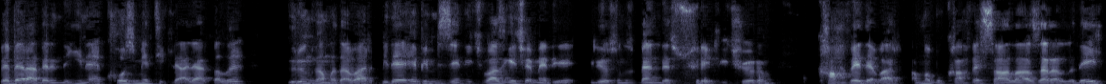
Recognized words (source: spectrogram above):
ve beraberinde yine kozmetikle alakalı ürün gamı da var. Bir de hepimizin hiç vazgeçemediği biliyorsunuz ben de sürekli içiyorum. Kahve de var ama bu kahve sağlığa zararlı değil.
